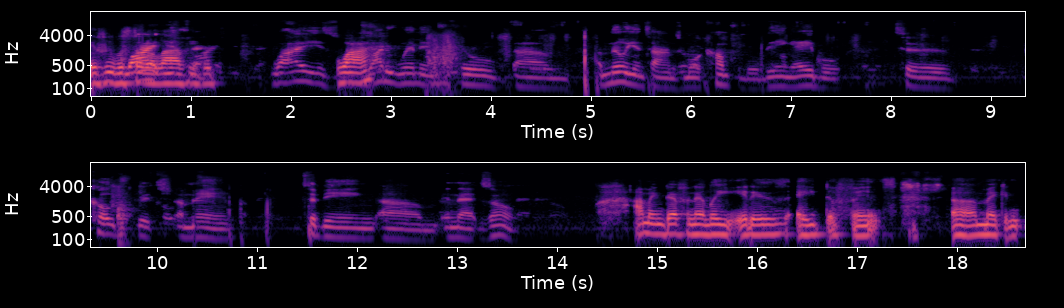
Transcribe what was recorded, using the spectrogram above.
if he was Why still alive, he would Why is Why? why do women feel um, a million times more comfortable being able to code switch a man to being um, in that zone? I mean definitely it is a defense uh mechan-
